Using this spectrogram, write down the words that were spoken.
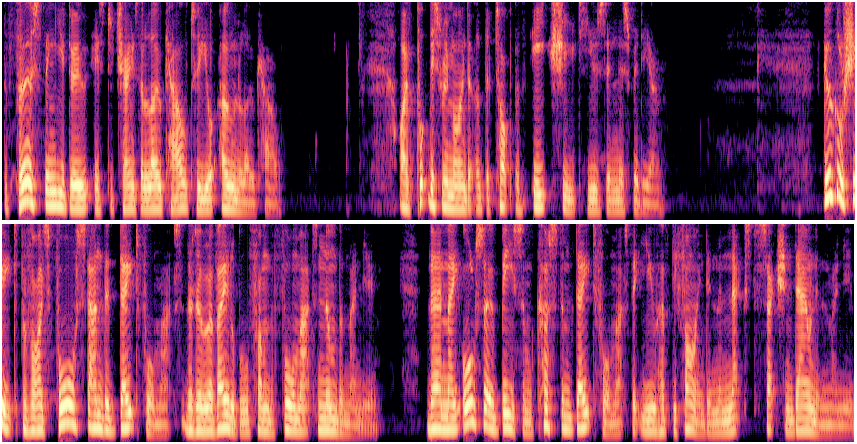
the first thing you do is to change the locale to your own locale. I've put this reminder at the top of each sheet used in this video. Google Sheets provides four standard date formats that are available from the Format Number menu. There may also be some custom date formats that you have defined in the next section down in the menu.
